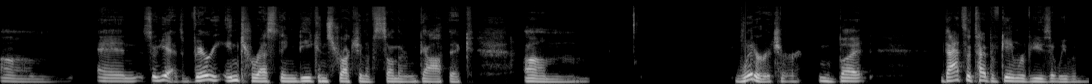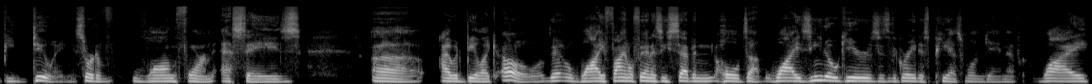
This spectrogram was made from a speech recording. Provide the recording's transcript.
Um, and so, yeah, it's very interesting deconstruction of Southern Gothic um, literature. But that's the type of game reviews that we would be doing, sort of long form essays. Uh, I would be like, oh, why Final Fantasy VII holds up, why Xenogears is the greatest PS1 game ever, why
